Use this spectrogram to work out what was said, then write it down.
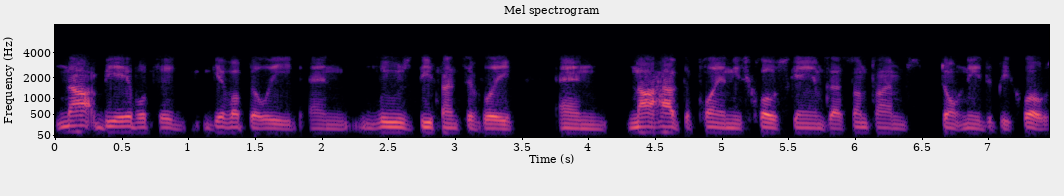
not be able to give up the lead and lose defensively and not have to play in these close games that sometimes don't need to be close.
